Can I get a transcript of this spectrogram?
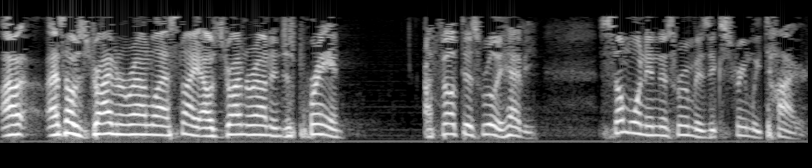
I, as I was driving around last night, I was driving around and just praying. I felt this really heavy. Someone in this room is extremely tired.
